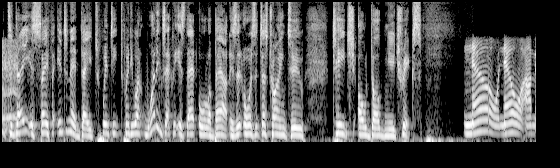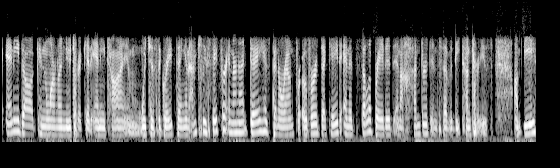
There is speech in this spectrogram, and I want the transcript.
today is Safer Internet Day 2021. What exactly is that all about? Is it, or is it just trying to teach old dog new tricks? No, no. Um, any dog can learn a new trick at any time, which is the great thing. And actually, Safer Internet Day has been around for over a decade, and it's celebrated in 170 countries. Um, the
